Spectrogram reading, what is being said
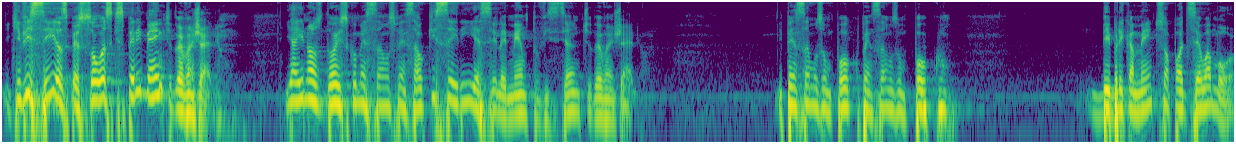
E que vicia as pessoas que experimentem do evangelho. E aí nós dois começamos a pensar o que seria esse elemento viciante do Evangelho. E pensamos um pouco, pensamos um pouco. Biblicamente só pode ser o amor.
